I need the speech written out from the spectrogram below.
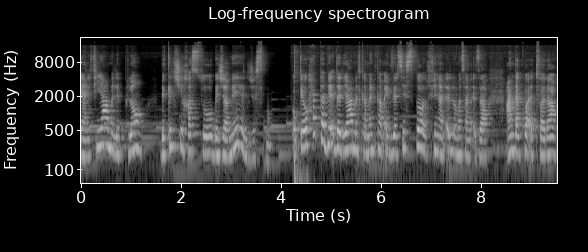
يعني في يعمل plan بكل شيء خاصه بجمال جسمه. okay؟ وحتى بيقدر يعمل كمان كم exercices sport فينا نقول له مثلا إذا عندك وقت فراغ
